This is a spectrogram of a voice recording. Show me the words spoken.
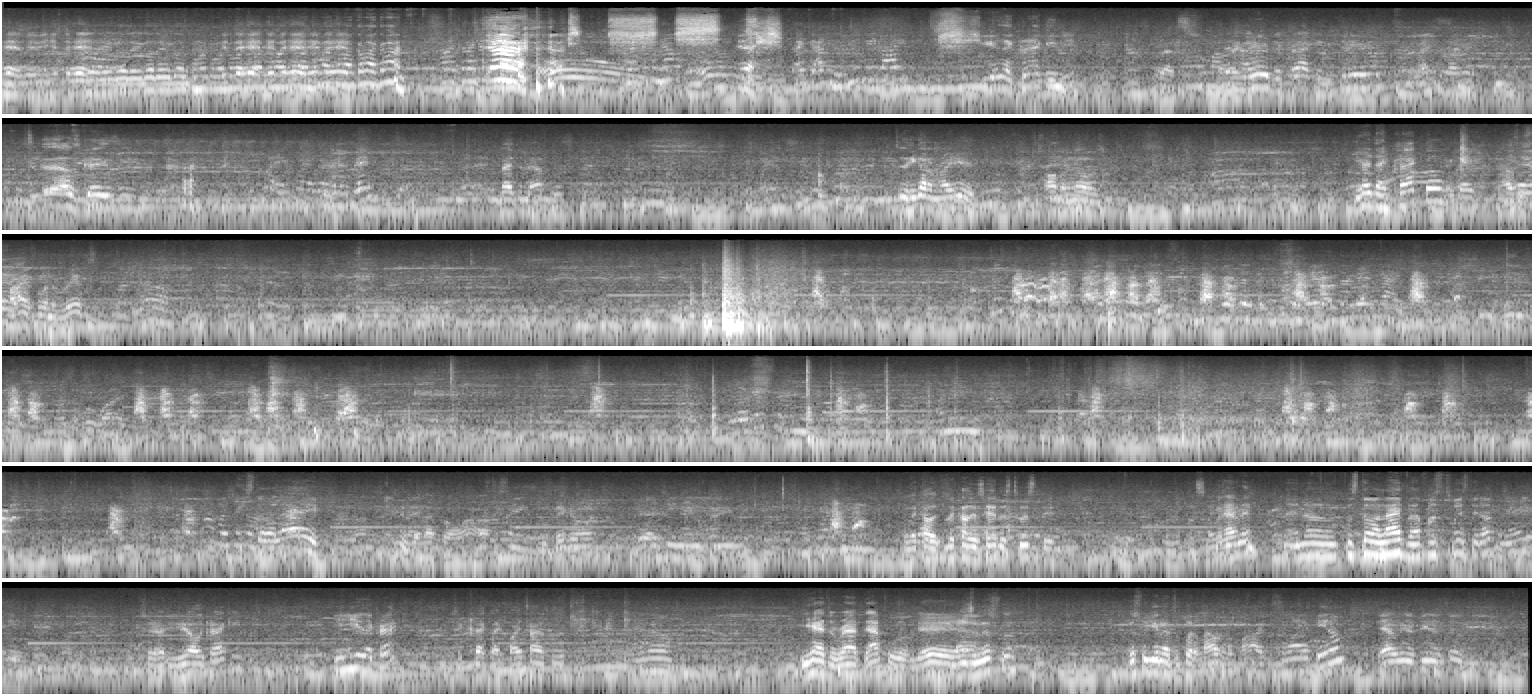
head, baby. Hit the head. There you go, there you go, there you go. Come on, come on, Hit the head, hit the head, hit the come on, come on, come on. Yeah! Oh. Yeah. You hear that cracking? That's, I heard the cracking. Did that was crazy. Imagine that. Dude, he got him right here. On the nose. You heard that crack though? That was a spine from the ribs. He's still alive. He's been dead like for a while. The bigger one. And look how look how his head is twisted. What happened? I know. He's still alive, but that was twisted up and everything. Should you hear all the cracking? You hear the crack? Should crack like five times. Fool. I know. He had to wrap that fool up. Yeah. Imagine this one. This one you're gonna have to put him out in a box. You want to feed him? Yeah, we're gonna feed him too.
